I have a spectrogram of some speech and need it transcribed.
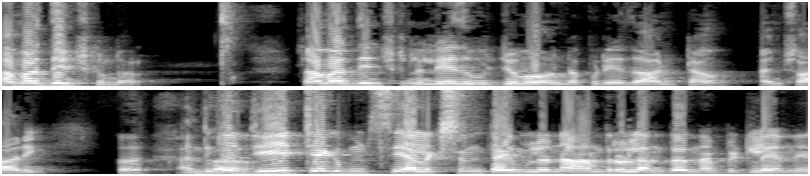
సమర్థించుకున్నారు. సమర్థించుకుని లేదు ఉద్యమం ఉన్నప్పుడు ఏదో అంటాం. ఐఎమ్ సారీ అందుకని జిహెచ్ఎంసీ ఎలక్షన్ టైంలోనే ఆంధ్రలో అంతా నా బిడ్డలేని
